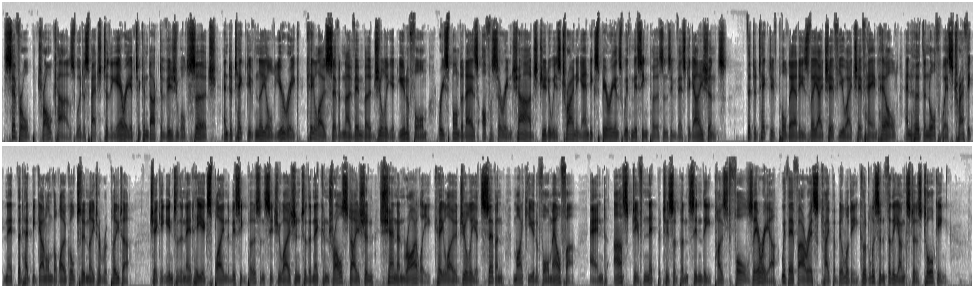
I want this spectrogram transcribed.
Several patrol cars were dispatched to the area to conduct a visual search, and Detective Neil Uhrig, Kilo 7 November Juliet uniform, responded as officer in charge due to his training and experience with missing persons investigations. The detective pulled out his VHF UHF handheld and heard the northwest traffic net that had begun on the local 2 metre repeater. Checking into the net, he explained the missing person situation to the net control station, Shannon Riley, Kilo Juliet 7, Mike Uniform Alpha, and asked if net participants in the Post Falls area with FRS capability could listen for the youngsters talking.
